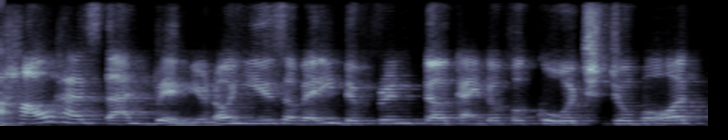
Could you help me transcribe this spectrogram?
how has that been you know he is a very different kind of a coach जो बहुत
